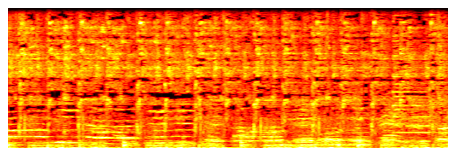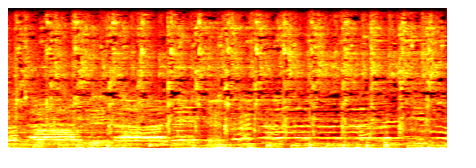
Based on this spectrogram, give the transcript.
Thank you.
